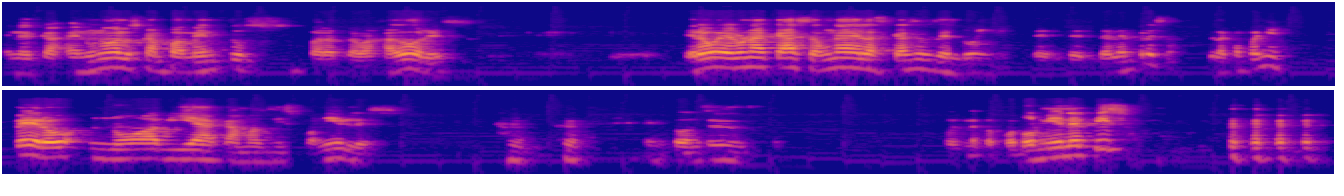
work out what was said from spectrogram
en, el, en, uno de los campamentos para trabajadores. Era, era una casa, una de las casas del dueño de, de, de la empresa, de la compañía, pero no había camas disponibles. Entonces, pues me tocó dormir en el piso.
